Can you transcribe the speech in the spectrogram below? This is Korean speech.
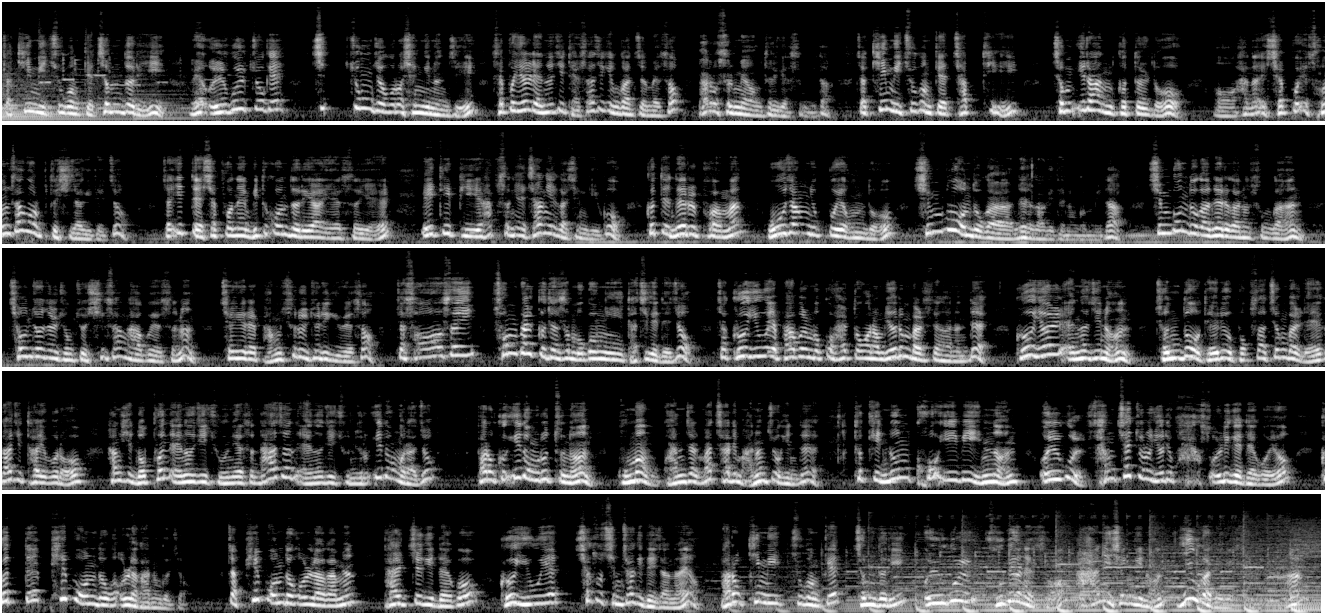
자, 기미 주근깨 점들이 왜 얼굴 쪽에 집중적으로 생기는지 세포열 에너지 대사적인 관점에서 바로 설명드리겠습니다. 자, 기미 주근깨 잡티 점 이러한 것들도 어, 하나의 세포의 손상으로부터 시작이 되죠. 자, 이때 세포 내 미토콘드리아에서의 ATP 합성에 장애가 생기고 그때 뇌를 포함한 오장육부의 온도, 심부 온도가 내려가게 되는 겁니다. 심부 온도가 내려가는 순간 체온 조절 중추 시상 하부에서는 체열의 방수를 줄이기 위해서 자, 서서히 손발끝에서 모공이 다치게 되죠. 자, 그 이후에 밥을 먹고 활동을 하면 열은 발생하는데 그 열 에너지는 전도, 대류, 복사, 정발 네 가지 타입으로 항시 높은 에너지 준위에서 낮은 에너지 준위로 이동을 하죠. 바로 그 이동 루트는 구멍, 관절, 마찰이 많은 쪽인데 특히 눈, 코, 입이 있는 얼굴, 상체 쪽으로 열이 확 쏠리게 되고요. 그때 피부 온도가 올라가는 거죠. 자, 피부 온도가 올라가면 발적이 되고 그 이후에 색소 침착이 되잖아요. 바로 기미 주근깨 점들이 얼굴 주변에서 많이 생기는 이유가 되겠습니다.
